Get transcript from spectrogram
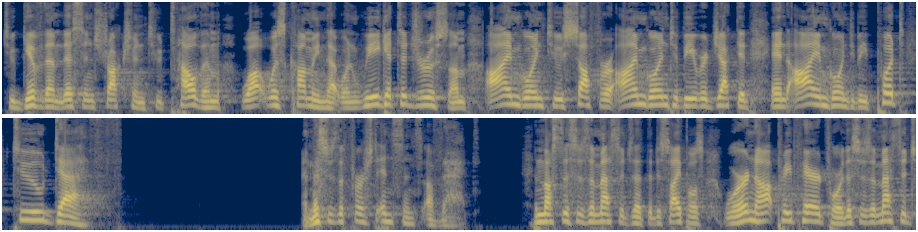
to give them this instruction, to tell them what was coming, that when we get to Jerusalem, I'm going to suffer, I'm going to be rejected, and I am going to be put to death. And this is the first instance of that. And thus, this is a message that the disciples were not prepared for. This is a message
